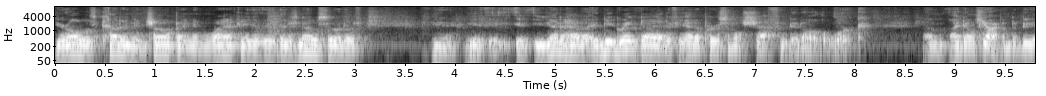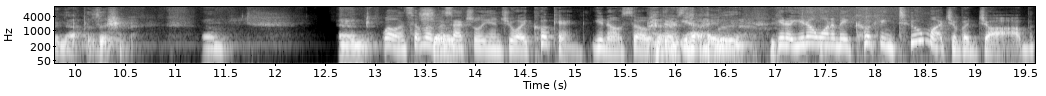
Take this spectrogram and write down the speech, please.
you're always cutting and chopping and whacking. There's no sort of, you know, you, you got to have a, it'd be a great diet if you had a personal chef who did all the work. Um, I don't sure. happen to be in that position. Um, and well, and some so, of us actually enjoy cooking, you know, so there's, yeah, you know, you don't want to make cooking too much of a job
